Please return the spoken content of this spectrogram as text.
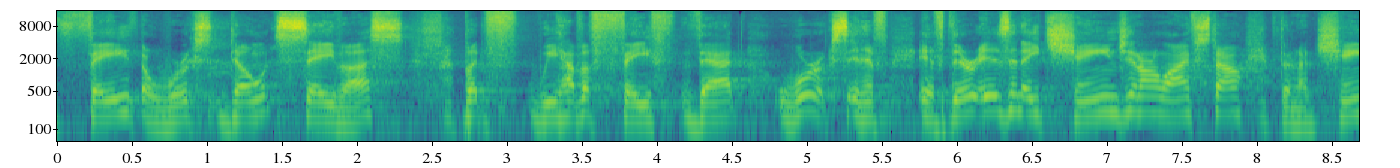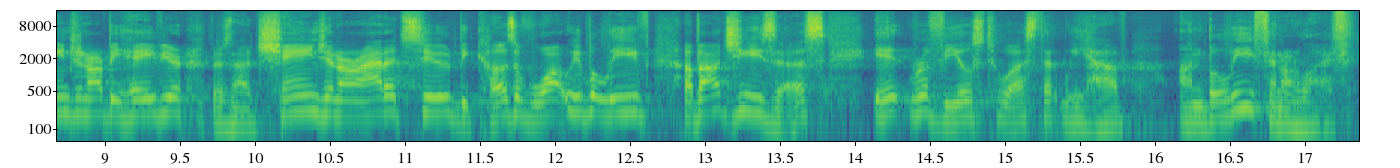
Faith or works don't save us, but f- we have a faith that works. And if, if there isn't a change in our lifestyle, if there's not a change in our behavior, there's not a change in our attitude because of what we believe about Jesus, it reveals to us that we have unbelief in our life.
